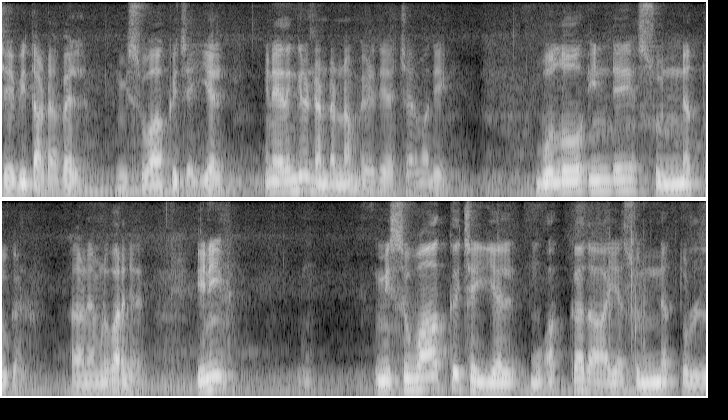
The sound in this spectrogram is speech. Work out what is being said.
ചെവി തടവൽ മിസ്വാക്ക് ചെയ്യൽ ഇങ്ങനെ ഏതെങ്കിലും രണ്ടെണ്ണം എഴുതി വെച്ചാൽ മതി. വുളുവിന്റെ സുന്നത്തുകൾ അതാണ് നമ്മൾ പറഞ്ഞത്. ഇനി മിസ്വാക്ക് ചെയ്യൽ മുഅക്കദായ സുന്നത്തുള്ള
